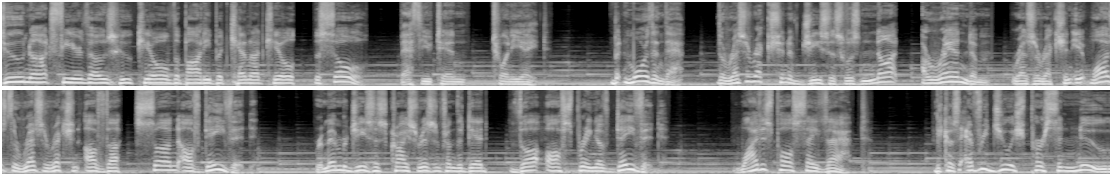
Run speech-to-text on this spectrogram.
Do not fear those who kill the body but cannot kill the soul. Matthew 10 28. But more than that, the resurrection of Jesus was not a random resurrection, it was the resurrection of the Son of David. Remember Jesus Christ risen from the dead, the offspring of David. Why does Paul say that? Because every Jewish person knew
